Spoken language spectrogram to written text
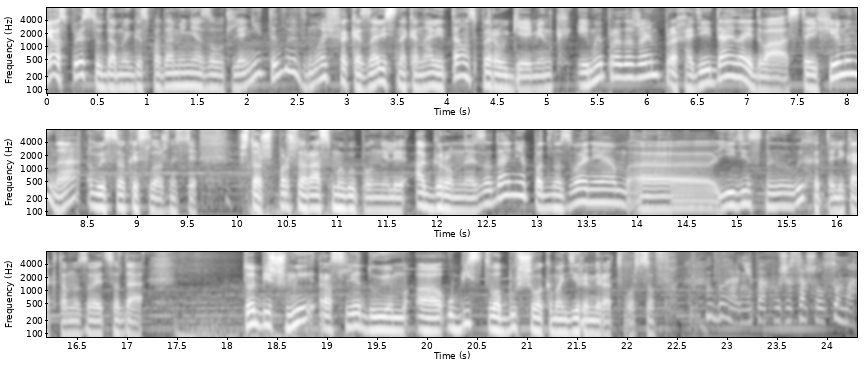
Я вас приветствую, дамы и господа, меня зовут Леонид, и вы вновь оказались на канале Town Sparrow Gaming, и мы продолжаем проходить Dying Light 2 Stay Human на высокой сложности. Что ж, в прошлый раз мы выполнили огромное задание под названием э, Единственный выход, или как там называется, да. То бишь мы расследуем э, убийство бывшего командира миротворцев. Барни, похоже, сошел с ума.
